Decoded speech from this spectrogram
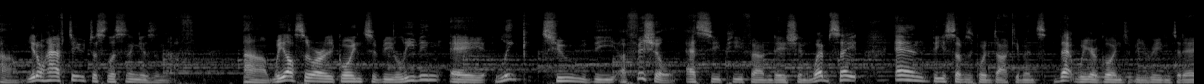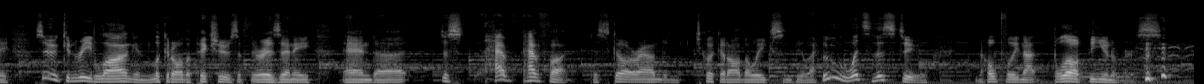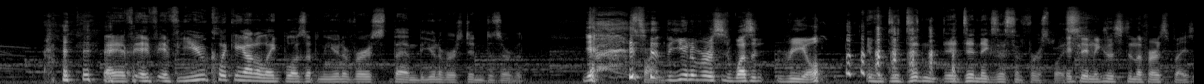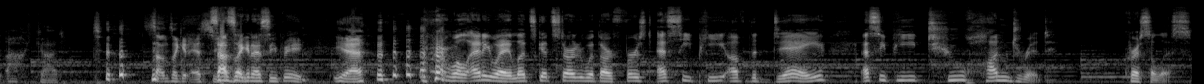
Um, you don't have to; just listening is enough. Um, we also are going to be leaving a link to the official SCP Foundation website and the subsequent documents that we are going to be reading today, so you can read along and look at all the pictures if there is any, and uh, just have have fun. Just go around and click on all the leaks and be like, "Ooh, what's this do?" And hopefully not blow up the universe. Hey, if, if if you clicking on a link blows up in the universe, then the universe didn't deserve it. yeah, the universe wasn't real. It, it didn't. It didn't exist in the first place. It didn't exist in the first place. Oh god. Sounds like an SCP. Sounds like an SCP. yeah. well, anyway, let's get started with our first SCP of the day SCP 200 Chrysalis.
